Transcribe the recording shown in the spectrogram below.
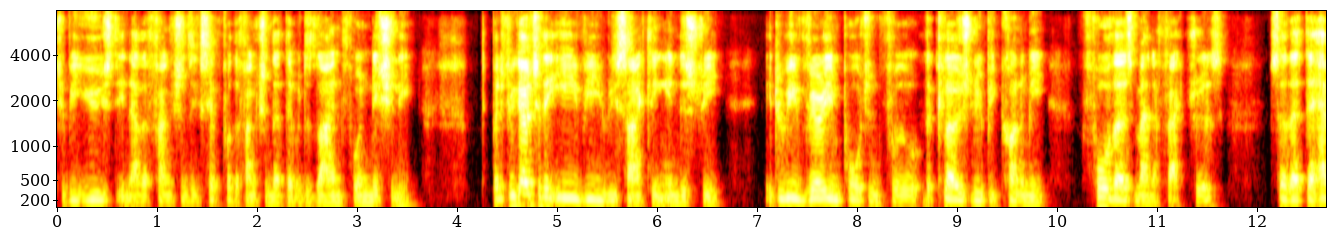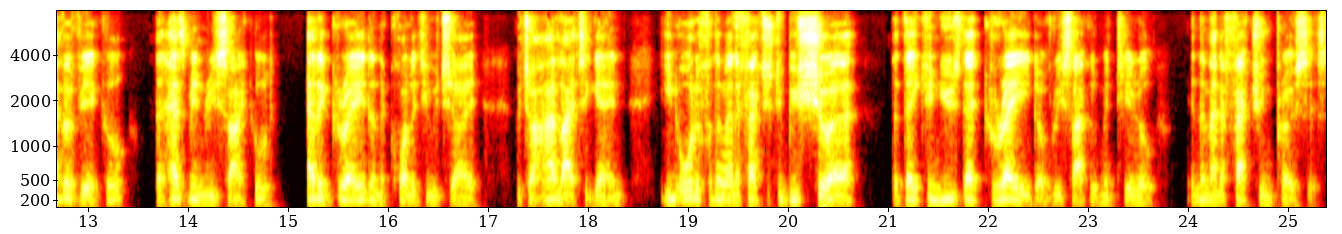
to be used in other functions except for the function that they were designed for initially. But if we go to the EV recycling industry, it would be very important for the closed loop economy for those manufacturers so that they have a vehicle that has been recycled at a grade and a quality which I which I highlight again in order for the yes. manufacturers to be sure that they can use that grade of recycled material in the manufacturing process.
